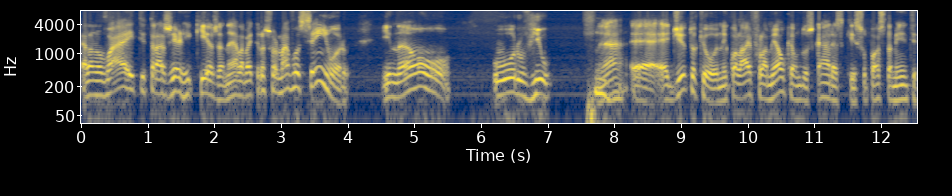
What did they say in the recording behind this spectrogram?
ela não vai te trazer riqueza, né? Ela vai transformar você em ouro e não o ouro vil, né? É, é, dito que o Nicolai Flamel, que é um dos caras que supostamente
